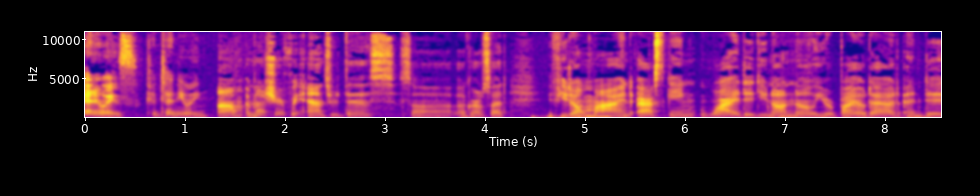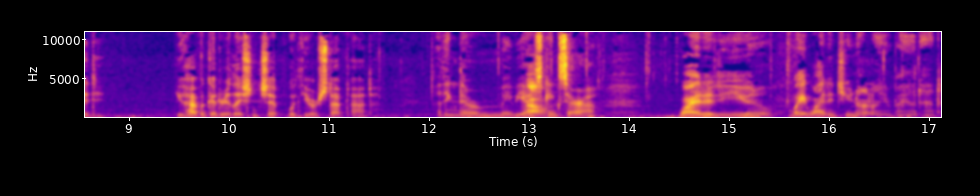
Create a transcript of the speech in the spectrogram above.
Anyways, continuing. Um, I'm not sure if we answered this. So a girl said, "If you don't mind asking, why did you not know your bio dad, and did you have a good relationship with your stepdad?" I think they were maybe Oh. asking Sarah. Why did you wait? Why did you not know your bio dad?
